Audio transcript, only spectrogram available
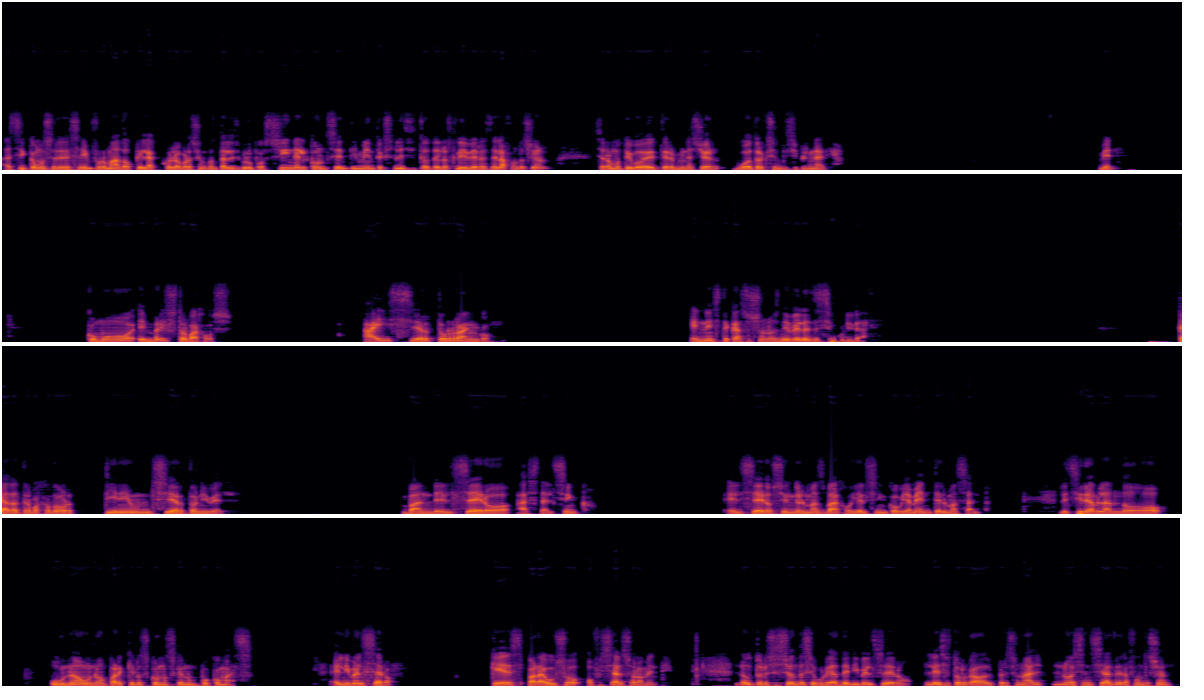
así como se les ha informado que la colaboración con tales grupos sin el consentimiento explícito de los líderes de la fundación será motivo de determinación u otra acción disciplinaria. Bien, como en varios trabajos, hay cierto rango. En este caso son los niveles de seguridad. Cada trabajador tiene un cierto nivel. Van del 0 hasta el 5. El 0 siendo el más bajo y el 5 obviamente el más alto. Les iré hablando uno a uno para que los conozcan un poco más. El nivel 0 que es para uso oficial solamente. La autorización de seguridad de nivel 0 le es otorgada al personal no esencial de la Fundación,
